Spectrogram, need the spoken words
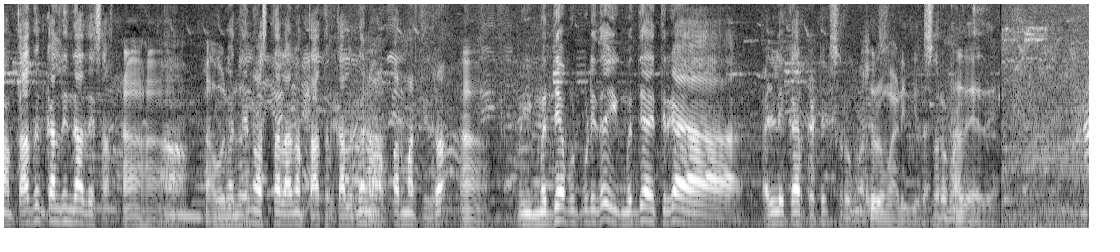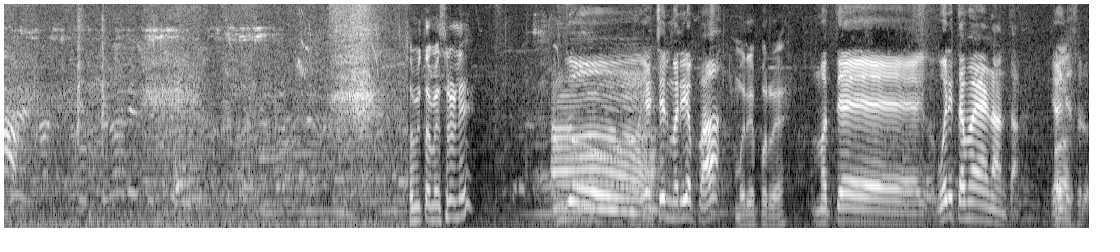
ನಮ್ಮ ತಾತನ ಕಾಲದಿಂದ ಅದೇ ಸರ್. ಹಾಂ ಹಾಂ ಅವರಿಂದ ಏನು ಹೊಸ್ತಲ್ಲ ನಮ್ಮ ತಾತನ ಕಾಲದಿಂದ ನಾವು ಅಪ್ಪಾರು ಮಾಡ್ತಿದ್ರು. ಹಾಂ. ಈಗ ಮಧ್ಯ ಬಿಟ್ಬಿಟ್ಟಿದೆ ಈಗ ಮಧ್ಯ ತಿರ್ಗಾ ಹಳ್ಳಿ ಕಾರ್ ಕಟ್ಟಿಗೆ ಶುರು ಮಾಡಿ ಶುರು ಮಾಡಿದ್ದೀರಾ? ಶುರು ಅದೇ ಅದೇ. ಸಮಿತಾ ತಮ್ಮ ಹೆಸರು ಹೇಳಿ ನಮ್ಮದು ಎಚ್ ಎನ್ ಮರಿಯಪ್ಪ. ಮರಿಯಪ್ಪರೇ. ಮತ್ತೆ ವರಿ ತಮಯಣ್ಣ ಅಂತ. ಎರಡು ಹೆಸರು.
